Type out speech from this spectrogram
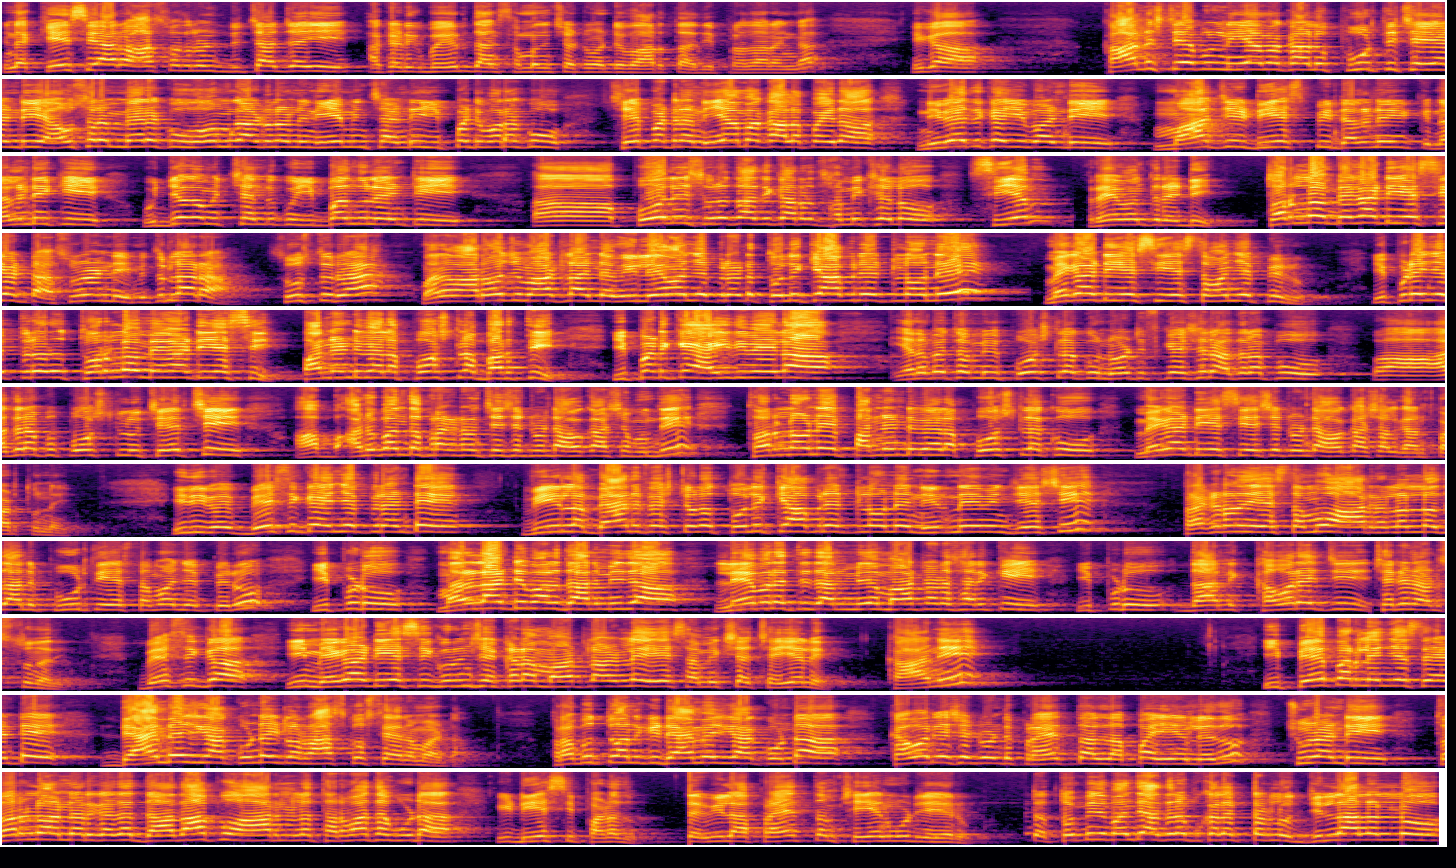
నిన్న కేసీఆర్ ఆసుపత్రి నుండి డిశ్చార్జ్ అయ్యి అక్కడికి పోయారు. దానికి సంబంధించినటువంటి వార్త అది ప్రధానంగా. ఇక కానిస్టేబుల్ నియామకాలు పూర్తి చేయండి. అవసరం మేరకు హోంగార్డులను నియమించండి. ఇప్పటి వరకు చేపట్టిన నియామకాలపైన నివేదిక ఇవ్వండి. మాజీ డిఎస్పీ నలిని నలినికి ఉద్యోగం ఇచ్చేందుకు ఇబ్బందులేంటి? పోలీసు ఉన్నతాధికారుల సమీక్షలో సీఎం రేవంత్ రెడ్డి. త్వరలో మెగా డిఎస్సీ అంట. చూడండి మిత్రులారా చూస్తురా మనం ఆ రోజు మాట్లాడినా. వీళ్ళు ఏమని చెప్పారంటే తొలి క్యాబినెట్లోనే మెగా డిఎస్సీ చేస్తామని చెప్పారు ఇప్పుడేం చెప్తున్నారు? త్వరలో మెగా డిఎస్సి పన్నెండు వేల పోస్టుల భర్తీ. ఇప్పటికే ఐదు వేల ఎనభై తొమ్మిది పోస్టులకు నోటిఫికేషన్ అదనపు అదనపు పోస్టులు చేర్చి అనుబంధ ప్రకటన చేసేటువంటి అవకాశం ఉంది. త్వరలోనే పన్నెండు వేల పోస్టులకు మెగా డిఎస్సి చేసేటువంటి అవకాశాలు కనపడుతున్నాయి. ఇది బేసిక్గా ఏం చెప్పారంటే వీళ్ళ మేనిఫెస్టోలో తొలి క్యాబినెట్లోనే నిర్ణయం చేసి ప్రకటన చేస్తాము ఆరు నెలల్లో దాన్ని పూర్తి చేస్తాము అని చెప్పారు ఇప్పుడు మనలాంటి వాళ్ళు దాని మీద లేవనెత్తి దాని మీద మాట్లాడేసరికి ఇప్పుడు దాన్ని కవరేజ్ చర్య నడుస్తున్నది. బేసిక్గా ఈ మెగా డిఎస్సి గురించి ఎక్కడ మాట్లాడలే ఏ సమీక్ష చేయలే. కానీ ఈ పేపర్లు ఏం చేస్తాయంటే డ్యామేజ్ కాకుండా ఇట్లా రాసుకొస్తాయి అన్నమాట ప్రభుత్వానికి డ్యామేజ్ కాకుండా కవర్ చేసేటువంటి ప్రయత్నాలు తప్ప ఏం లేదు. చూడండి త్వరలో అన్నారు కదా దాదాపు ఆరు నెలల తర్వాత కూడా ఈ డిఎస్సి పడదు. వీళ్ళ ప్రయత్నం చేయని కూడా చేయరు. తొమ్మిది మంది అదనపు కలెక్టర్లు జిల్లాలలో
